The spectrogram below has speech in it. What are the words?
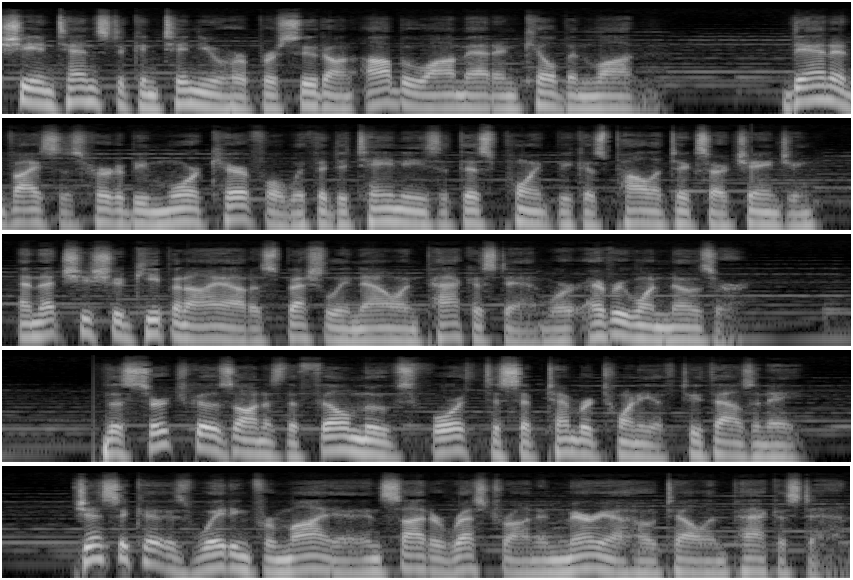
She intends to continue her pursuit on Abu Ahmed and kill bin Laden. Dan advises her to be more careful with the detainees at this point because politics are changing, and that she should keep an eye out especially now in Pakistan where everyone knows her. The search goes on as the film moves forth to September 20, 2008. Jessica is waiting for Maya inside a restaurant in Marriott Hotel in Pakistan.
